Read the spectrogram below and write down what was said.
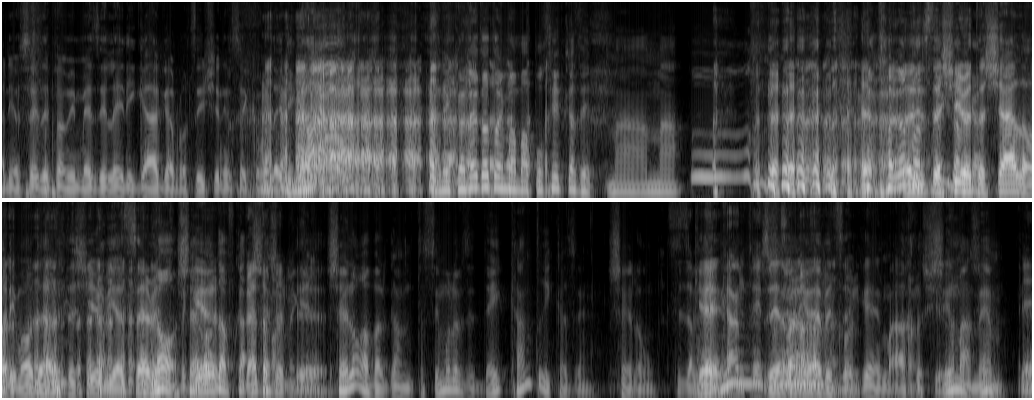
אני עושה לפעמים איזה ליידי גאגה, רוצים שאני אעשה כמו ליידי גאגה. אני קולט אותו עם המפוחית כזה, מה, מה, אני מצחיק תשאיר את. השאלו, אני מאוד אוהב את השיר מהסרט. לא? שלו דווקא, בטח ש- שמכיר. שלו, אבל גם, תשימו לב, זה די קאנטרי כזה, שלו. זה זמר כן, קאנטרי. זה זה מה אני נכון, אוהב את זה, נכון. כן, אחלה שיר. שיר מהמם. כן, אה,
